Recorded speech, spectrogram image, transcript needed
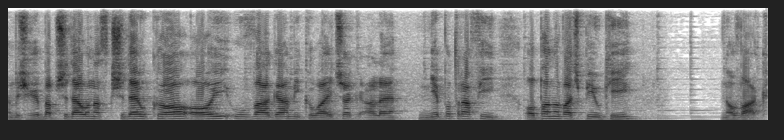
To by się chyba przydało na skrzydełko. Oj, uwaga, Mikołajczak, ale nie potrafi opanować piłki. Nowak.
